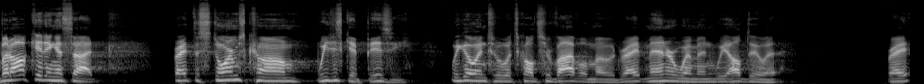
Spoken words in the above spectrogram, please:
But all kidding aside, right? The storms come, we just get busy. We go into what's called survival mode, right? Men or women, we all do it, right?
